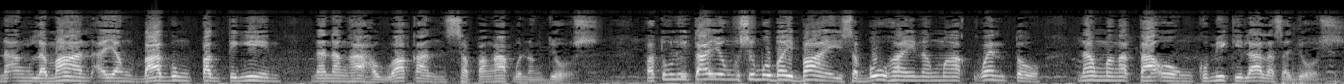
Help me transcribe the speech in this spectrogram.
na ang laman ay ang bagong pagtingin na nanghahawakan sa pangako ng Diyos. Patuloy tayong sumubaybay sa buhay ng mga kwento ng mga taong kumikilala sa Diyos.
